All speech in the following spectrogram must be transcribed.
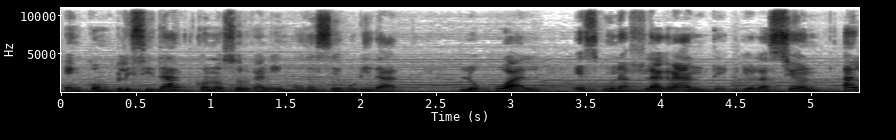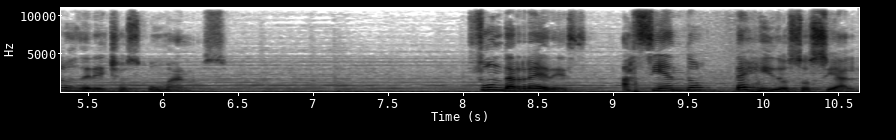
en complicidad con los organismos de seguridad, lo cual es una flagrante violación a los derechos humanos. Funda redes, haciendo tejido social.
